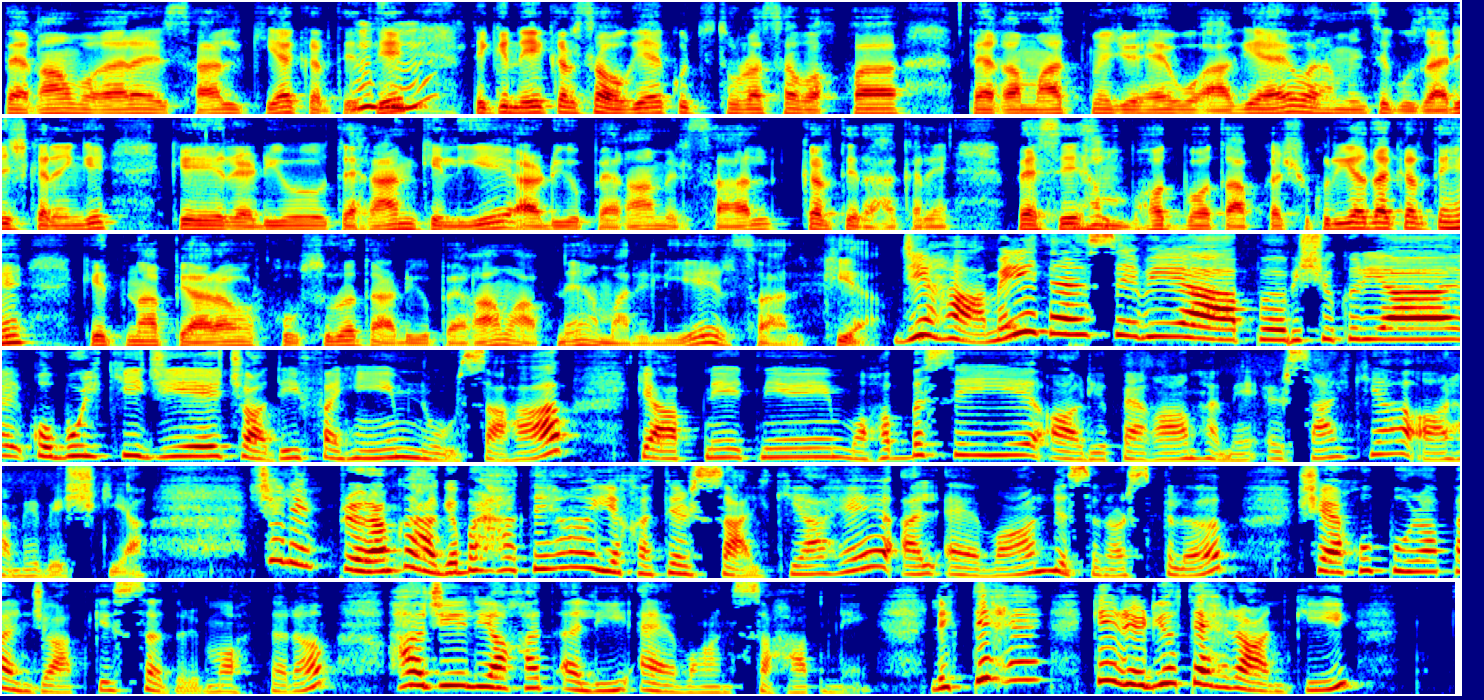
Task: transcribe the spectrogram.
پیغام وغیرہ ارسال کیا کرتے تھے لیکن ایک عرصہ ہو گیا کچھ تھوڑا سا وقفہ پیغامات میں جو ہے وہ آگے آئے اور ہم ان سے گزارش کریں گے کہ ریڈیو تہران کے لیے آڈیو پیغام ارسال کرتے رہا کریں۔ ویسے ہم جی۔ بہت بہت آپ کا شکریہ ادا کرتے ہیں کہ اتنا پیارا اور خوبصورت آڈیو پیغام آپ نے ہمارے لیے ارسال کیا۔ جی ہاں میری طرف سے بھی آپ بھی شکریہ، قبول کیجیے چودھری فہیم نور صاحب کہ آپ نے اتنی محبت سے یہ آڈیو پیغام ہمیں ارسال کیا اور ہمیں وش کیا۔ چلے پروگرام کو آگے بڑھاتے ہیں یہ خط ارسال کیا ہے الوان لسنرز کلب شیخو پورا پنجاب کے صدر محترم حاجی لیاقت علی ایوان صاحب نے۔ لکھتے ہیں کہ ریڈیو تہران کی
